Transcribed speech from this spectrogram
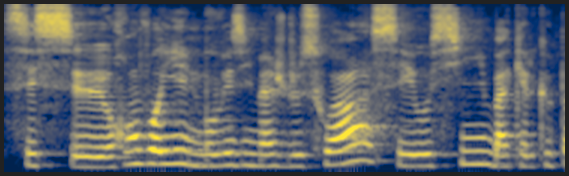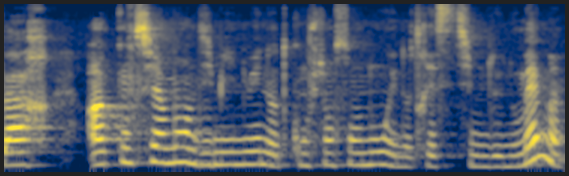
C'est se renvoyer une mauvaise image de soi, c'est aussi, bah, quelque part, inconsciemment diminuer notre confiance en nous et notre estime de nous-mêmes.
